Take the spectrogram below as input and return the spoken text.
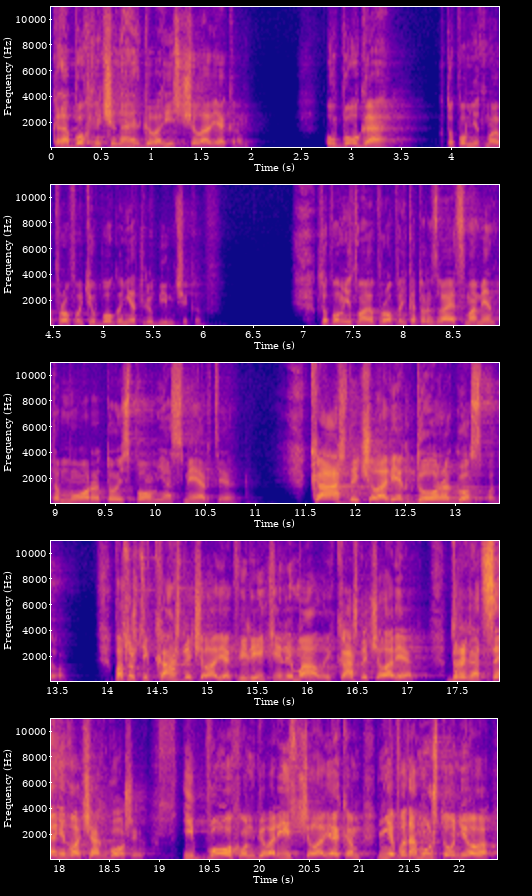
Когда Бог начинает говорить с человеком, у Бога, кто помнит мою проповедь, у Бога нет любимчиков. Кто помнит мою проповедь, которая называется «Моментом мора», то есть «Помни о смерти», Каждый человек дорог Господу. Послушайте, каждый человек, великий или малый, каждый человек драгоценен в очах Божьих. И Бог, Он говорит с человеком не потому, что у него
